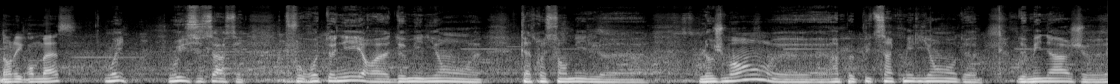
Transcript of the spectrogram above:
dans les grandes masses? Oui, oui, c'est ça. Il faut retenir euh, 2 millions euh, 400 000 euh, logements, euh, un peu plus de 5 millions de, ménages euh,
